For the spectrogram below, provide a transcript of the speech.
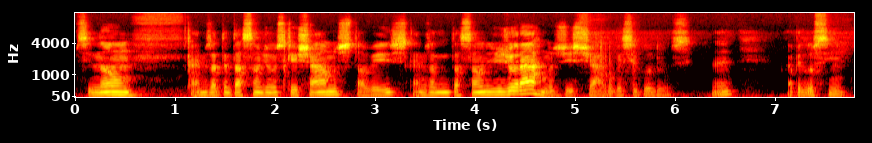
Se não caímos na tentação de nos queixarmos, talvez caímos na tentação de jurarmos, diz Tiago, versículo 12, né? capítulo 5.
